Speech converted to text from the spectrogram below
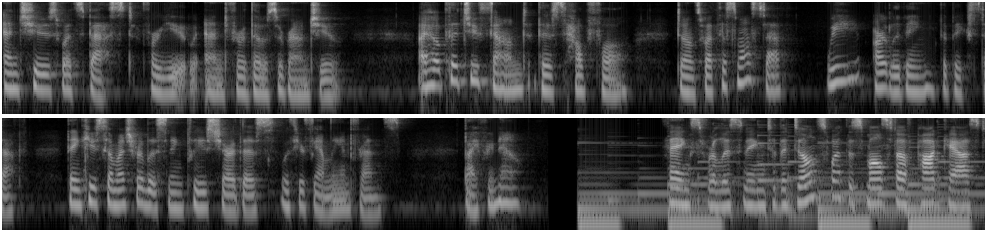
and choose what's best for you and for those around you. I hope that you found this helpful. Don't sweat the small stuff. We are living the big stuff. Thank you so much for listening. Please share this with your family and friends. Bye for now. Thanks for listening to the Don't Sweat the Small Stuff podcast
